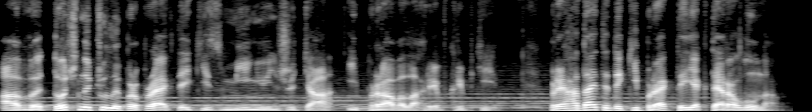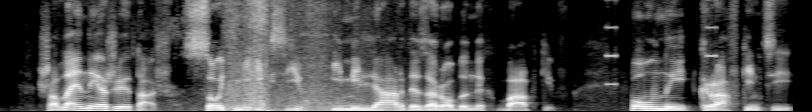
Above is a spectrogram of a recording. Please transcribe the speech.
А ви точно чули про проекти, які змінюють життя і правила гри в крипті? Пригадайте такі проекти, як Terra Luna. Шалений ажіотаж, сотні іксів і мільярди зароблених бабків. Повний крах в кінці.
